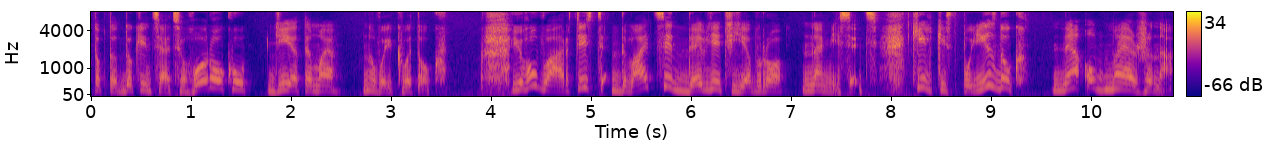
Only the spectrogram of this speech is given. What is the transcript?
тобто до кінця цього року, діятиме новий квиток. Його вартість 29 євро на місяць. Кількість поїздок не обмежена.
